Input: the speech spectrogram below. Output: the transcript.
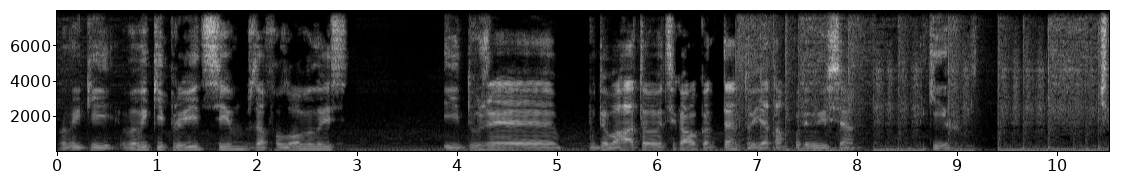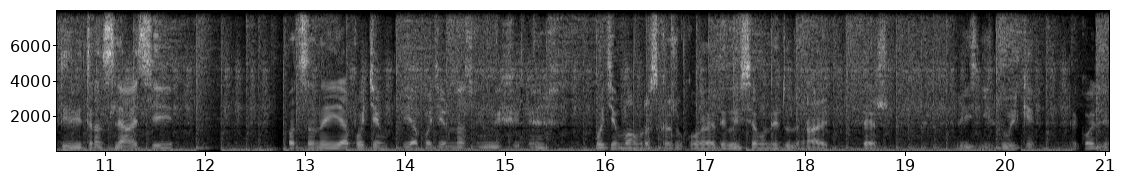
Великий, великий привіт всім, зафоловились. І дуже буде багато цікавого контенту. Я там подивився таких 4 трансляції. Пацани, я потім, я потім назву їх. Потім вам розкажу, кого я дивився. Вони тут грають теж різні тульки. Прикольні.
